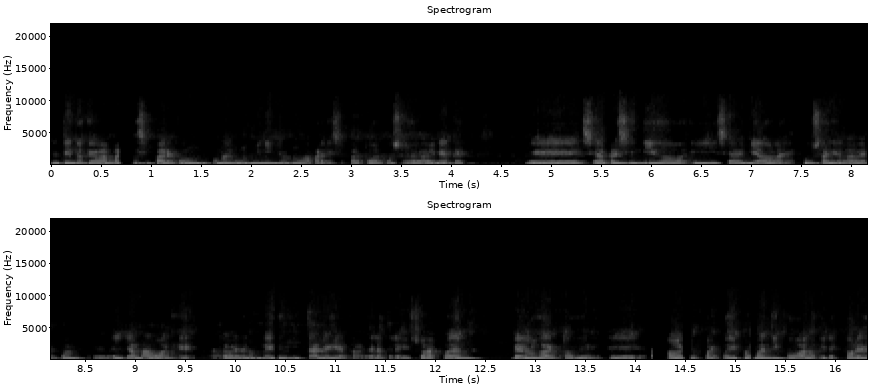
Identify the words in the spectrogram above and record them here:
Entiendo que va a participar con, algunos ministros, no va a participar todo el Consejo de Gabinete. Eh, se ha prescindido y se ha enviado las excusas y a la vez pues, el llamado a que a través de los medios digitales y a través de las televisoras puedan ver los actos de, a todo el cuerpo diplomático, a los directores,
